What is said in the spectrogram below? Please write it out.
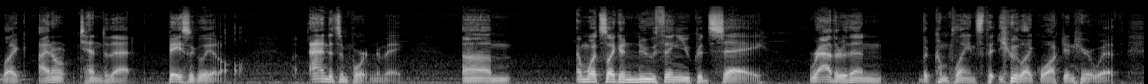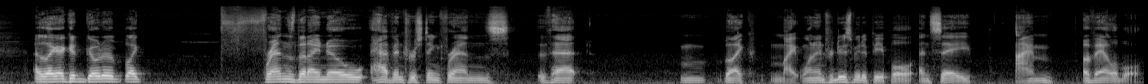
like I don't tend to that basically at all. And it's important to me. Um, and what's like a new thing you could say rather than the complaints that you like walked in here with? And like I could go to like friends that I know have interesting friends that like might want to introduce me to people and say I'm available.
